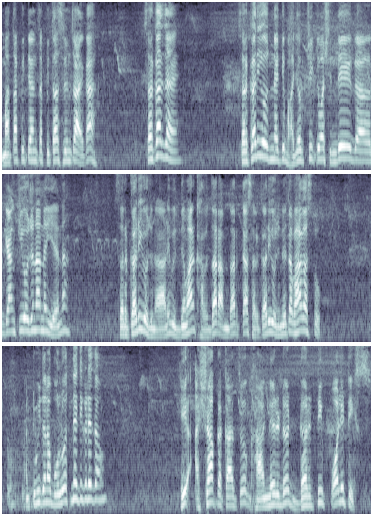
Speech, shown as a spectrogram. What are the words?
मातापित्यांचा पिताश्रींचा आहे का? सरकारचा आहे. सरकारी योजना आहे ती भाजपची किंवा शिंदे ग- गँगची योजना नाही आहे ना? सरकारी योजना आणि विद्यमान खासदार आमदार त्या सरकारी योजनेचा भाग असतो. आणि तुम्ही त्यांना बोलवत नाही तिकडे जाऊन. हे अशा प्रकारचं घाणेरडं डर्टी पॉलिटिक्स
